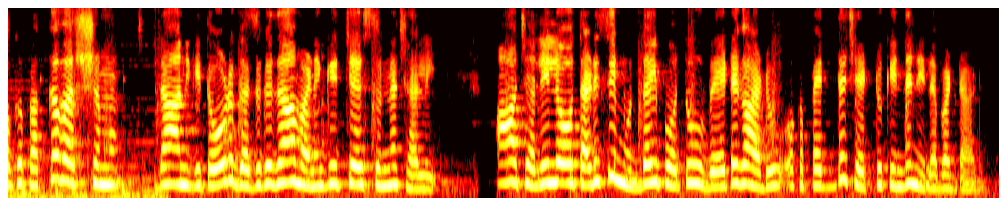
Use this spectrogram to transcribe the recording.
ఒక పక్క వర్షము దానికి తోడు గజగజ వణిగిచ్చేస్తున్న చలి. ఆ చలిలో తడిసి ముద్దైపోతూ వేటగాడు ఒక పెద్ద చెట్టు కింద నిలబడ్డాడు.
